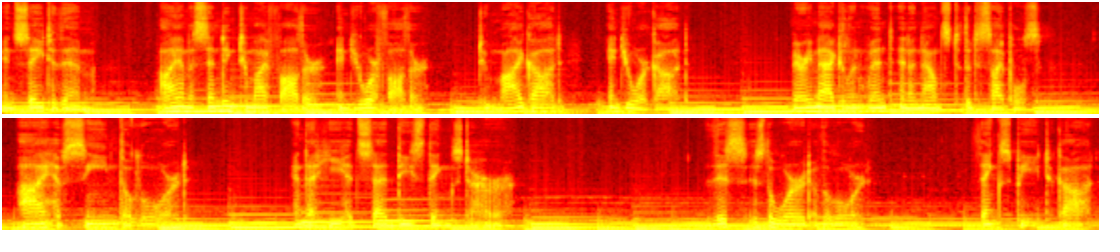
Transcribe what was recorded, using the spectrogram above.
and say to them, I am ascending to my Father and your Father, to my God and your God. Mary Magdalene went and announced to the disciples, I have seen the Lord, and that he had said these things to her. This is the word of the Lord. Thanks be to God.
